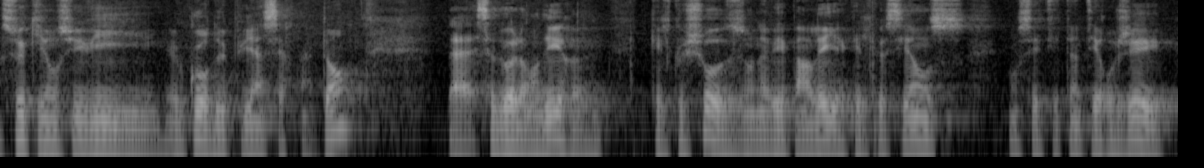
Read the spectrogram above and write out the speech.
Ceux qui ont suivi le cours depuis un certain temps, ben, ça doit leur dire quelque chose. On avait parlé il y a quelques séances, on s'était interrogé,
